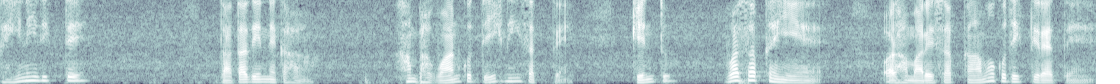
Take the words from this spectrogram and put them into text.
कहीं नहीं दिखते। दाता दीन ने कहा, हम भगवान को देख नहीं सकते, किंतु वह सब कहीं है और हमारे सब कामों को देखते रहते हैं।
